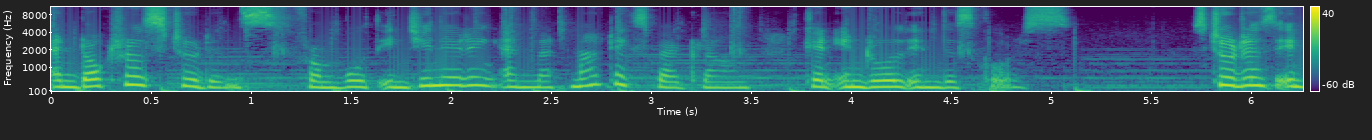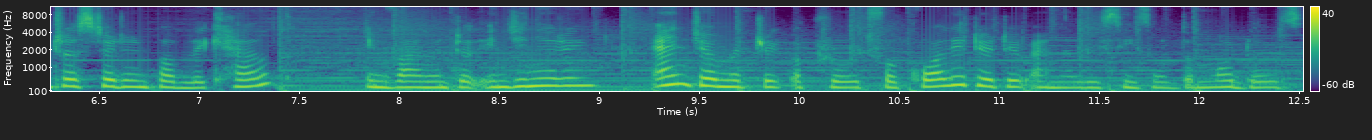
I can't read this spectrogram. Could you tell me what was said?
and doctoral students from both engineering and mathematics background can enroll in this course. Students interested in public health, environmental engineering, and geometric approach for qualitative analyses of the models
